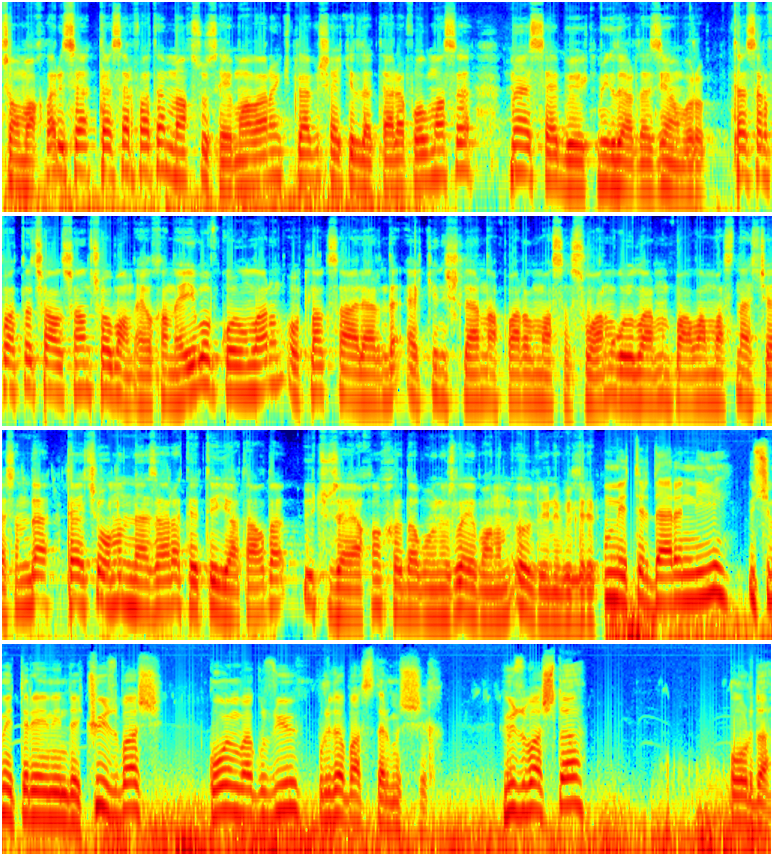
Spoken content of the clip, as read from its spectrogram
Son vaxtlar isə təsərrüfata məxsus heyvanların kütləvi şəkildə tələf olması müəssisəyə böyük miqdarda ziyan vurub. Təsərrüfatda çalışan çoban Elxan Eyübov qoyunların otlaq sahələrində əkin işlərinin aparılması, suvarma quyularının bağlanması nəticəsində təkcə onun nəzarət etdiyi yataqda 300-ə yaxın xırdaboynuzlu heyvanın öldüyünü bildirib. 10 metr dərinliyi, 3 metr enində 200 baş qoyun və quzuyu burada bastırmışıq. 100 baş da orada.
